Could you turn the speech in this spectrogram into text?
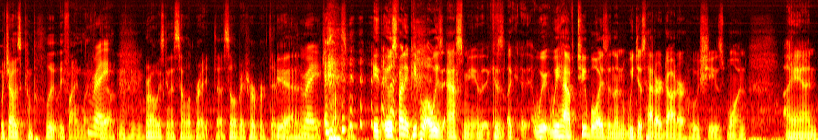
which I was completely fine with. you Right. know. We're always going to celebrate uh, celebrate her birthday. Yeah. than mine, Right. awesome. it, it was funny. People always ask me because like we we have two boys and then we just had our daughter who she's one, and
